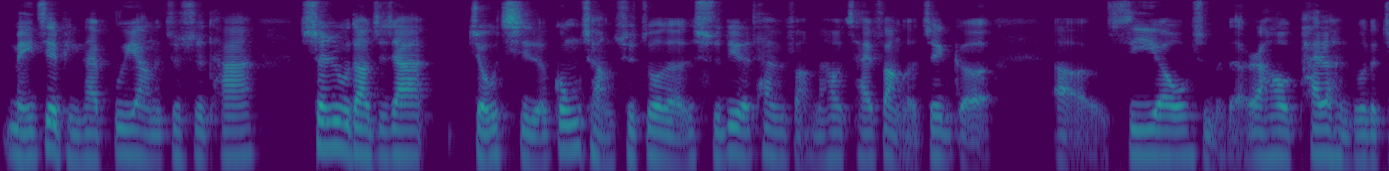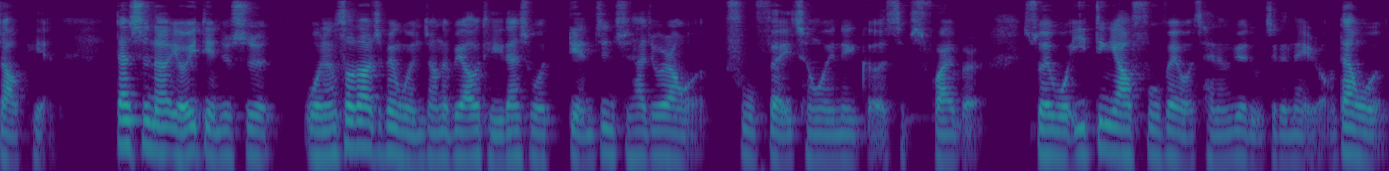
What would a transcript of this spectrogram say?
媒介平台不一样的，就是它深入到这家。酒企的工厂去做了实地的探访，然后采访了这个呃 CEO 什么的，然后拍了很多的照片。但是呢，有一点就是我能搜到这篇文章的标题，但是我点进去，它就让我付费成为那个 subscriber，所以我一定要付费我才能阅读这个内容。但我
